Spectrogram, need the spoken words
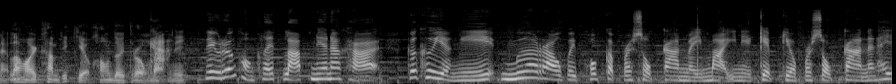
นะ เราหอยคำที่เกี่ยวข้องโดยตรงแบบนี้ ในเรื่องของเคล็ดลับเนี่ยนะคะ ก็คืออย่างนี้เมื่อเราไปพบกับประสบการณ์ใหม่ๆเนี่ยเก็บเกี่ยวประสบการณ์นั้นให้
